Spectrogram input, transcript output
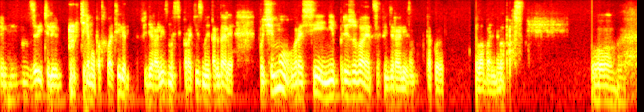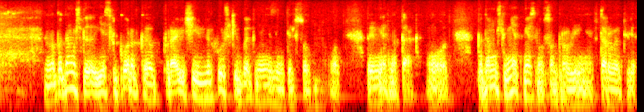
зрители тему подхватили, федерализма, сепаратизма и так далее. Почему в России не приживается федерализм? Такой глобальный вопрос. О, ну, потому что, если коротко, правящие верхушки в этом не заинтересованы. Вот. Примерно так. Вот. Потому что нет местного самоуправления. Второй ответ.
